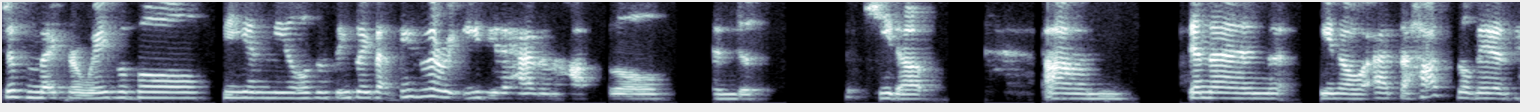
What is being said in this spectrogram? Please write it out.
just microwavable vegan meals and things like that. Things that were easy to have in the hospital and just heat up. Um, and then, you know, at the hospital, they didn't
